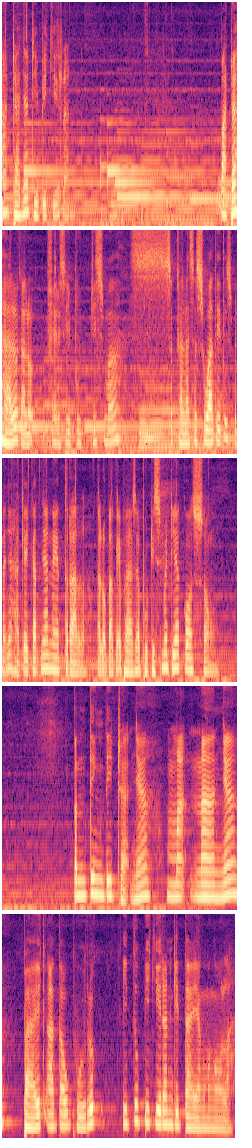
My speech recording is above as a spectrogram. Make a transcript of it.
adanya di pikiran. Padahal kalau versi Buddhisme segala sesuatu itu sebenarnya hakikatnya netral. Kalau pakai bahasa Buddhisme dia kosong. Penting tidaknya maknanya baik atau buruk itu pikiran kita yang mengolah.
